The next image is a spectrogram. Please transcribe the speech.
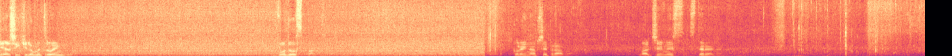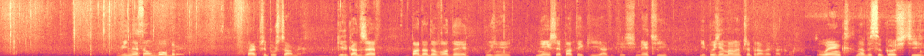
Pierwszy kilometr Łęgu Wodospad Kolejna przeprawa. Walczymy z, z terenem. Winne są bobry. Tak przypuszczamy. Kilka drzew wpada do wody, później mniejsze patyki, jakieś śmieci i później mamy przeprawę taką. Łęk na wysokości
